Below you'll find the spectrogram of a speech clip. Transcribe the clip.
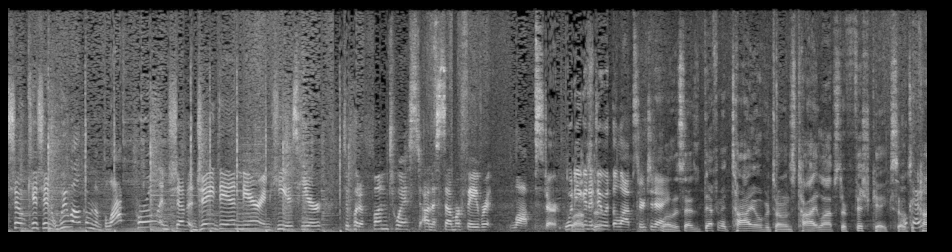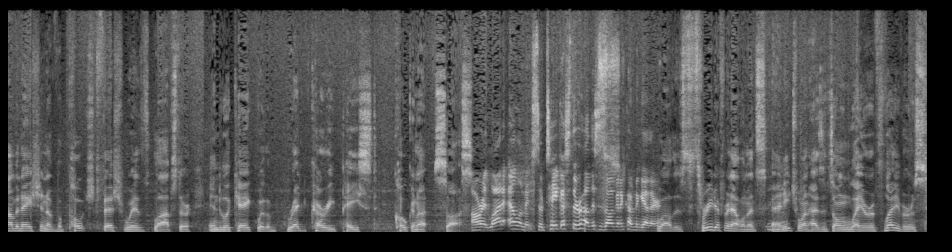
Rhode Show Kitchen, we welcome the Black Pearl and Chef Jay Dan Neer, and he is here to put a fun twist on a summer favorite, lobster. What are you going to do with the lobster today? Well, this has definite Thai overtones, Thai lobster fish cake. So it's a combination of a poached fish with lobster into a cake with a red curry paste coconut sauce. all right, a lot of elements, so take us through how this is all going to come together. Well, there's three different elements, and each one has its own layer of flavors.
